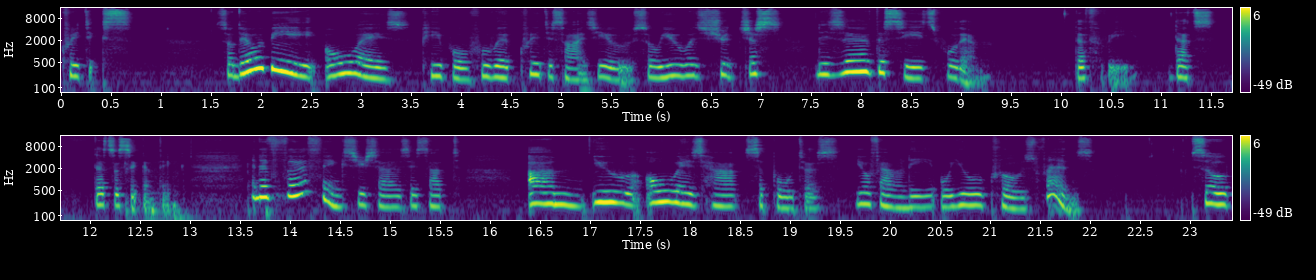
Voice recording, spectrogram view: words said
critics. So there will be always people who will criticize you. So you would, should just reserve the seats for them. The three. That's that's the second thing. And the third thing she says is that um, you always have supporters, your family or your close friends. So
